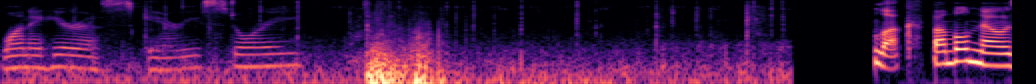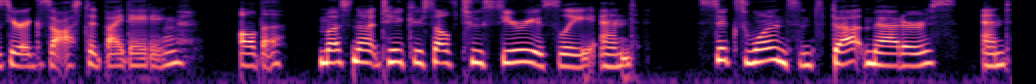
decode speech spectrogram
want to hear a scary story? Look, Bumble knows you're exhausted by dating. All the must not take yourself too seriously and 6 1 since that matters. And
